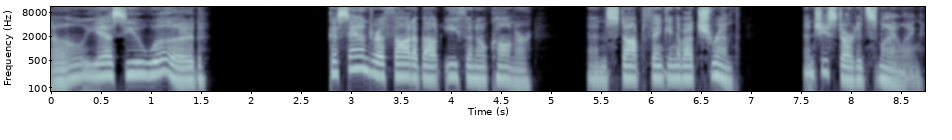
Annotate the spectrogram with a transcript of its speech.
Oh, yes, you would. Cassandra thought about Ethan O'Connor and stopped thinking about shrimp, and she started smiling.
